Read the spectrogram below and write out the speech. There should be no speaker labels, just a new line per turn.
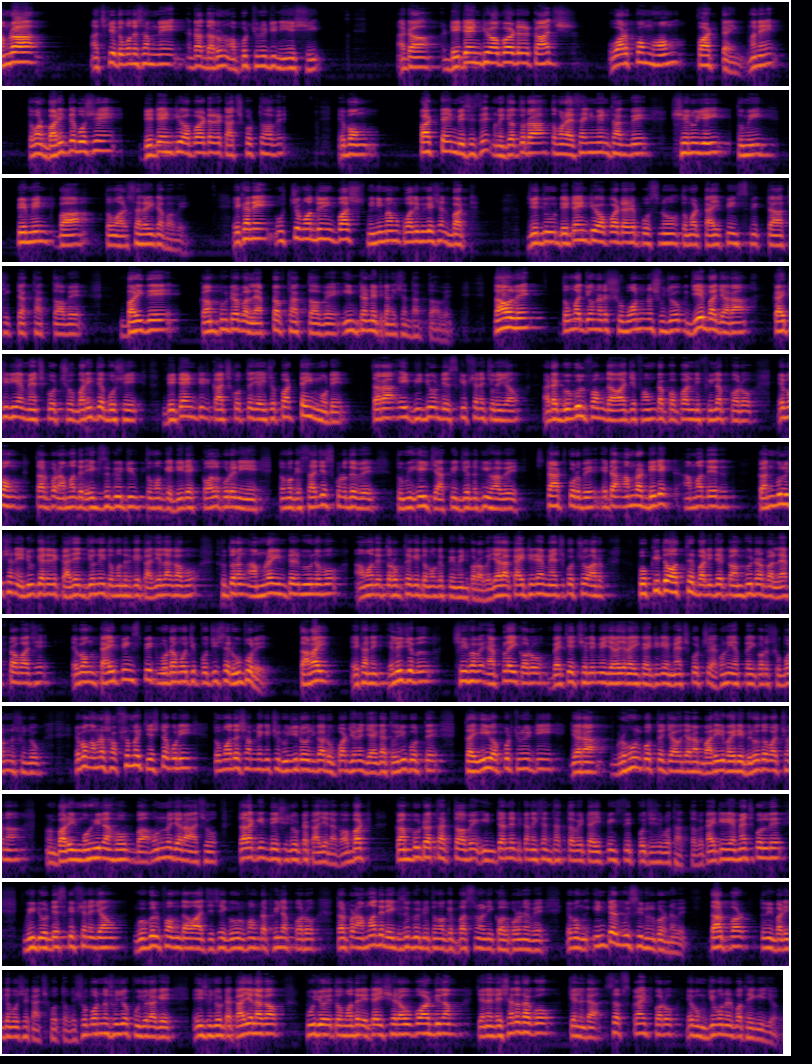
আমরা আজকে তোমাদের সামনে একটা দারুণ অপরচুনিটি নিয়ে এসেছি। একটা ডেটা এন্ট্রি অপারেটরের কাজ work from home part time মানে তোমার বাড়িতে বসে ডেটা এন্ট্রি অপারেটরের কাজ করতে হবে এবং পার্ট টাইম বেসিসে মানে যতটা তোমার অ্যাসাইনমেন্ট থাকবে সে অনুযায়ী তুমি পেমেন্ট বা তোমার স্যালারিটা পাবে। এখানে উচ্চ মাধ্যমিক পাস মিনিমাম কোয়ালিফিকেশান বাট যেহেতু ডেটা এন্ট্রি অপারেটারের প্রশ্ন, তোমার টাইপিং স্পিডটা ঠিকঠাক থাকতে হবে, বাড়িতে কম্পিউটার বা ল্যাপটপ থাকতে হবে ইন্টারনেট কানেকশন থাকতে হবে। তাহলে তোমার জন্য একটা সুবর্ণ সুযোগ, যে বা যারা ক্রাইটেরিয়া ম্যাচ করছ, বাড়িতে বসে ডেটা এন্ট্রির কাজ করতে চাইছো পার্ট টাইম মোডে তারা এই ভিডিও ডেসক্রিপশানে চলে যাও। একটা গুগল ফর্ম দেওয়া আছে ফর্মটা প্রপারলি ফিল আপ করো এবং তারপর আমাদের এক্সিকিউটিভ তোমাকে ডিরেক্ট কল করে নিয়ে তোমাকে সাজেস্ট করে দেবে তুমি এই চাকরির জন্য কীভাবে স্টার্ট করবে। এটা আমরা ডিরেক্ট আমাদের কনভলিউশন এডুকেটারের কাজের জন্যই তোমাদেরকে কাজে লাগাবো। সুতরাং আমরা ইন্টারভিউ নেব, আমাদের তরফ থেকেই তোমাকে পেমেন্ট করাবে। যারা ক্রাইটেরিয়া ম্যাচ করছ আর প্রকৃত অর্থে বাড়িতে কম্পিউটার বা ল্যাপটপ আছে এবং টাইপিং স্পিড মোটামুটি পঁচিশের উপরে, তারাই এখানে এলিজিবল সেইভাবে অ্যাপ্লাই করো। ব্যাচের ছেলে মেয়ে যারা যারা এই ক্রাইটেরিয়া ম্যাচ করছ, এখনই অ্যাপ্লাই করো, সুবর্ণ সুযোগ। এবং আমরা সবসময় চেষ্টা করি তোমাদের সামনে কিছু রুজি রোজগার উপার্জনের জায়গা তৈরি করতে। তাই এই অপরচুনিটি যারা গ্রহণ করতে চাও, যারা বাড়ির বাইরে বেরোতে পারছ না, বাড়ির মহিলা হোক বা অন্য যারা আছো, তারা কিন্তু এই সুযোগটা কাজে লাগাও। বাট কম্পিউটার থাকতে হবে ইন্টারনেট কানেকশন থাকতে হবে টাইপিং স্পিড পঁচিশের উপর থাকতে হবে। ক্রাইটেরিয়া ম্যাচ করলে ভিডিও ডেসক্রিপশনে যাও গুগল ফর্ম দেওয়া আছে, সেই গুগল ফর্মটা ফিল আপ করো, তারপর আমাদের এক্সিকিউটিভ তোমাকে পার্সোনালি কল করে নেবে এবং ইন্টারভিউ শিডিউল করে নেবে। তারপর তুমি বাড়িতে বসে কাজ করতে হবে। সুবর্ণ সুযোগ, পুজোর আগে এই সুযোগটা কাজে লাগাও। পুজোয় তোমাদের এটাই সেরা উপহার দিলাম। চ্যানেলের সাথে থাকো চ্যানেলটা সাবস্ক্রাইব করো এবং জীবনের পথে এগিয়ে যাও।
